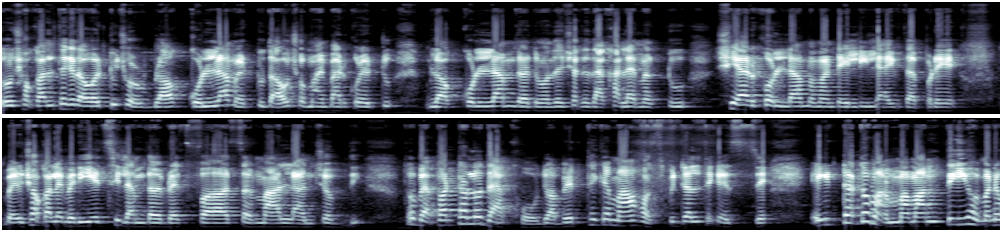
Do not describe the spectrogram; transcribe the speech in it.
তো সকাল থেকে তাও একটু ব্লগ করলাম, একটু তাও সময় বার করে একটু ব্লগ করলাম তোমাদের সাথে দেখালাম, একটু শেয়ার করলাম আমার ডেইলি লাইফ তারপরে সকালে বেরিয়েছিলাম, তারপরে ব্রেকফাস্ট মার লাঞ্চ অবধি। তো ব্যাপারটা হলো দেখো জবের থেকে মা হসপিটাল থেকে এসছে। এইটা তো মানতেই হবে মানে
